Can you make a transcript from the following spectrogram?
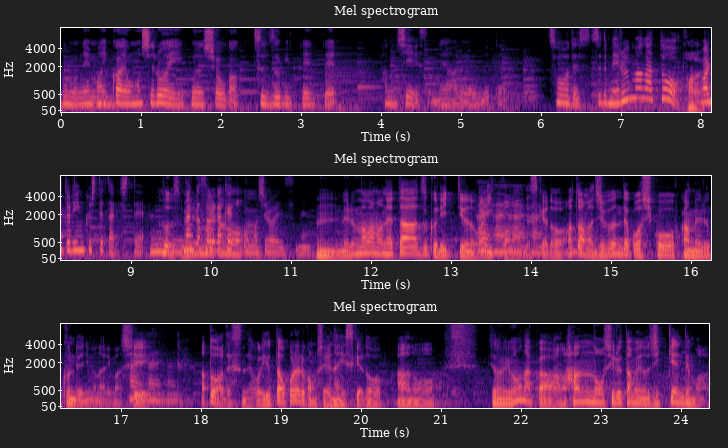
でもね毎回面白い文章が続いていて楽しいですよねあれ読んでて、そうです。それでメルマガとはい。割とリンクしてたりして、そうですね。なんかそれが結構面白いですね。うん、メルマガのネタ作りっていうのが一個なんですけはい。はいはいはいどあとはまあ自分でこう思考を深める訓練にもなりますし、はいはいはい。あとはですねこれ言ったら怒られるかもしれないですけどあの世の中の反応を知るための実験でもあっ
